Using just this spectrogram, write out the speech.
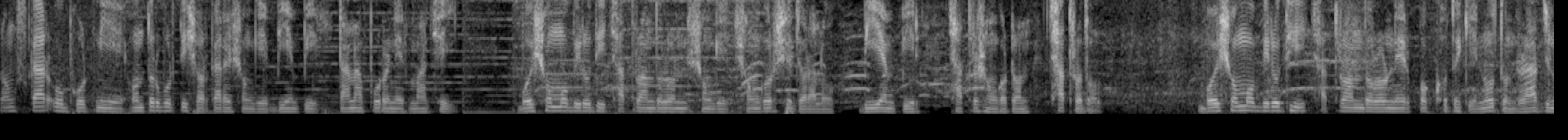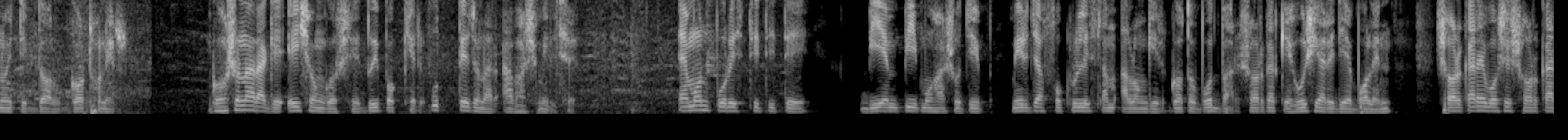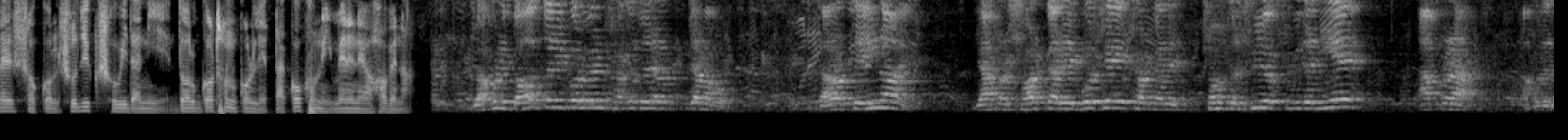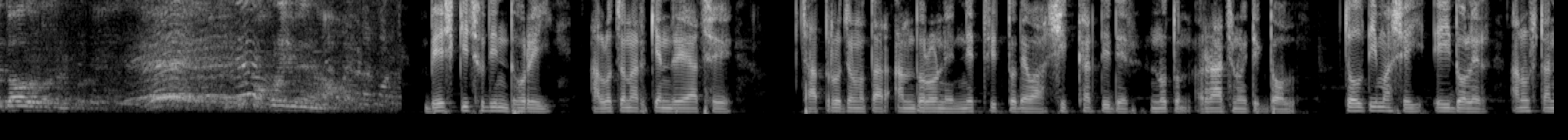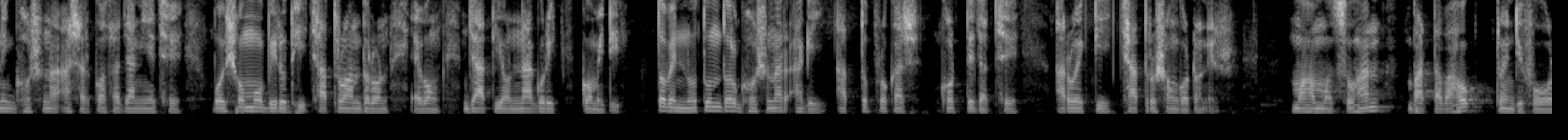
সংস্কার ও ভোট নিয়ে অন্তর্বর্তী সরকারের সঙ্গে বিএনপির টানাপোড়েনের মাঝেই বৈষম্য বিরোধী ছাত্র আন্দোলনের সঙ্গে সংঘর্ষে জড়ালো বিএনপির ছাত্র সংগঠন ছাত্রদল। বৈষম্য বিরোধী ছাত্র আন্দোলনের পক্ষ থেকে নতুন রাজনৈতিক দল গঠনের ঘোষণার আগে এই সংঘর্ষে দুই পক্ষের উত্তেজনার আভাস মিলছে। এমন পরিস্থিতিতে বিএনপি মহাসচিব মির্জা ফখরুল ইসলাম আলমগীর গত বুধবার সরকারকে হুঁশিয়ারি দিয়ে বলেন সরকারে বসে সরকারের সকল সুযোগ সুবিধা নিয়ে দল গঠন করলে তা কখনোই মেনে নেওয়া হবে না। যখনই দল তৈরি করবেন স্বাগত জানাব। তার অর্থ এই নয় যে আপনার সরকারে বসে সরকারের সমস্ত সুযোগ সুবিধা নিয়ে আপনারা আপনাদের দল গঠন করবেন। সেটা কখনোই মেনে নেওয়া হবে বেশ কিছুদিন ধরেই আলোচনার কেন্দ্রে আছে ছাত্র জনতার আন্দোলনে নেতৃত্ব দেওয়া শিক্ষার্থীদের নতুন রাজনৈতিক দল। চলতি মাসেই এই দলের আনুষ্ঠানিক ঘোষণা আসার কথা জানিয়েছে বৈষম্য বিরোধী ছাত্র আন্দোলন এবং জাতীয় নাগরিক কমিটি। তবে নতুন দল ঘোষণার আগেই আত্মপ্রকাশ ঘটতে যাচ্ছে আরও একটি ছাত্র সংগঠনের। মোহাম্মদ সোহান, বার্তাবাহক, টোয়েন্টি ফোর।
